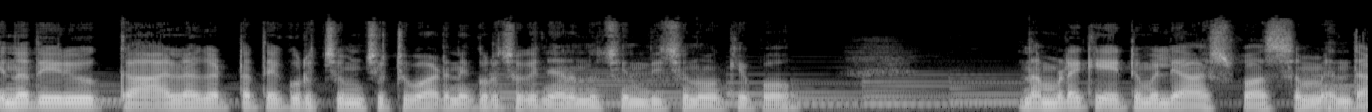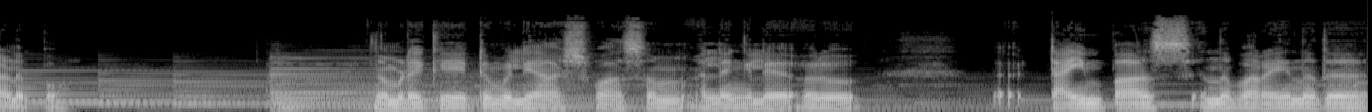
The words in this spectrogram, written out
ഇന്നത്തെ ഒരു കാലഘട്ടത്തെക്കുറിച്ചും ചുറ്റുപാടിനെക്കുറിച്ചൊക്കെ ഞാനൊന്ന് ചിന്തിച്ചു നോക്കിയപ്പോൾ നമ്മുടെയൊക്കെ ഏറ്റവും വലിയ ആശ്വാസം എന്താണിപ്പോൾ? നമ്മുടെയൊക്കെ ഏറ്റവും വലിയ ആശ്വാസം അല്ലെങ്കിൽ ഒരു ടൈം പാസ് എന്ന് പറയുന്നത്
